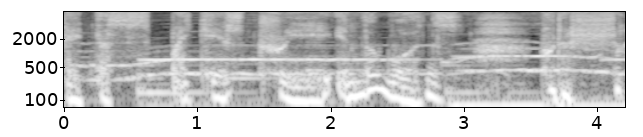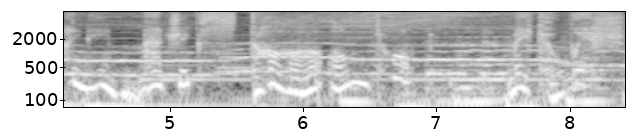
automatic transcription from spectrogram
take the spikiest tree in the woods, put a shiny magic star on top, make a wish,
